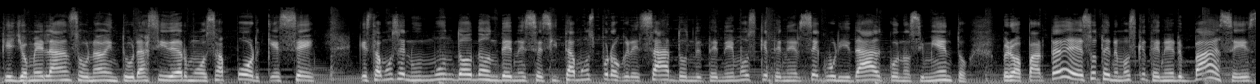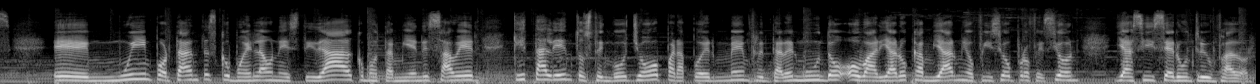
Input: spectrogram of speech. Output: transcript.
que yo me lanzo una aventura así de hermosa porque sé que estamos en un mundo donde necesitamos progresar, donde tenemos que tener seguridad, conocimiento, pero aparte de eso tenemos que tener bases eh, muy importantes como es la honestidad, como también es saber qué talentos tengo yo para poderme enfrentar el mundo o variar o cambiar mi oficio o profesión y así ser un triunfador.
